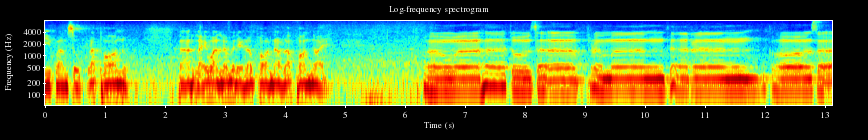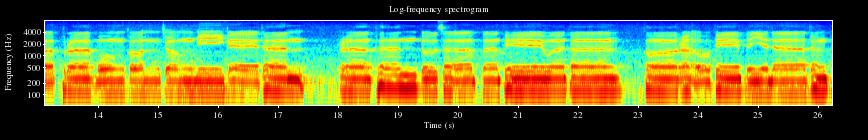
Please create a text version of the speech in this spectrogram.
มีความสุขรับพรนะหลายวันแล้วไม่ได้รับพรนะรับพรหน่อยภวะตุสัพพะมังคารังขอสัพพะมงคลจงมีแก่ท่านรักขันตุสัพพเทวตา ขอเราเทพยดาทั้งป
